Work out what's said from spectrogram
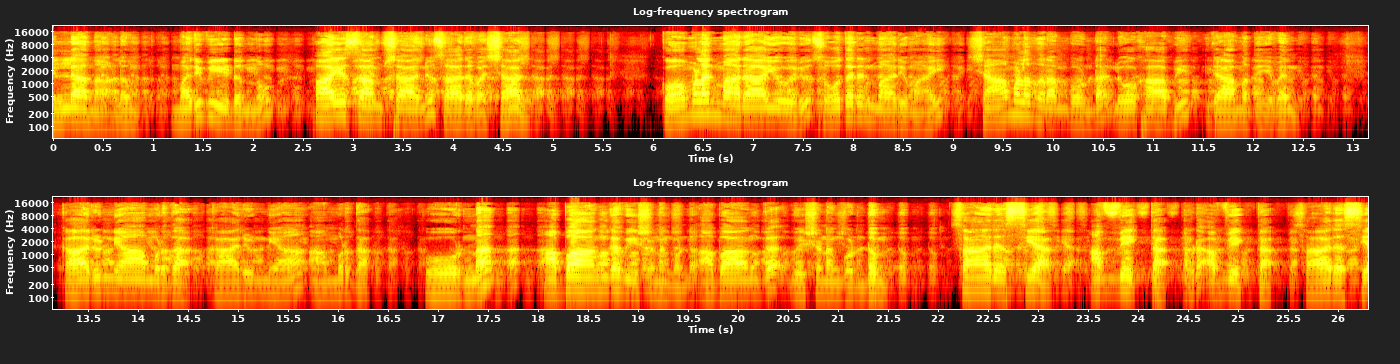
എല്ലാ നാളും മരുവീടുന്നു. പായസാംശാനുസാരവശാൽ കോമളന്മാരായൊരു സോദരന്മാരുമായി ശ്യാമള നിറം പൂണ്ട ലോഹാഭി രാമദേവൻ കാരുണ്യാമൃത. കാരുണ്യ അമൃത പൂർണ അപാംഗ വീഷണം കൊണ്ട് അപാംഗ വീഷണം കൊണ്ടും. സാരസ്യ അവ്യക്ത അവിടെ അവ്യക്ത സാരസ്യ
